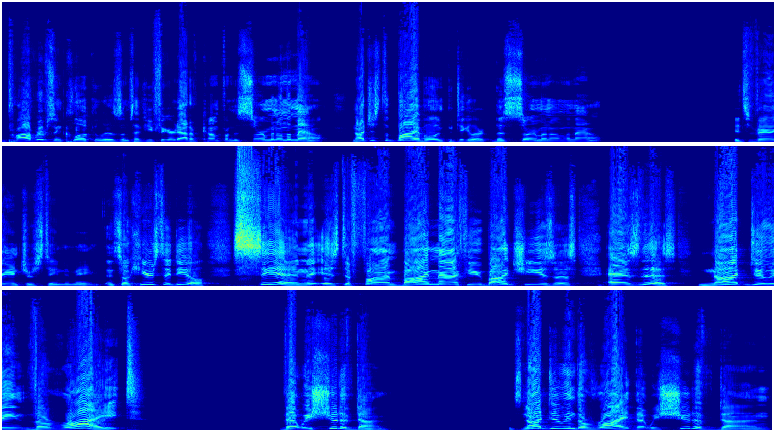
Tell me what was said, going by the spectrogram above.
proverbs and colloquialisms, have you figured out, have come from the Sermon on the Mount. Not just the Bible in particular, the Sermon on the Mount. It's very interesting to me. And so here's the deal. Sin is defined by Matthew, by Jesus, as this, not doing the right that we should have done. It's not doing the right that we should have done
